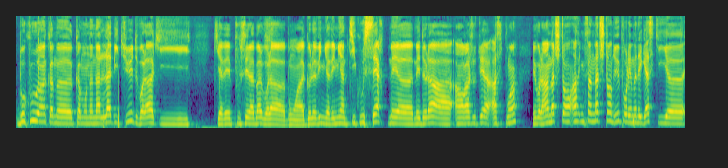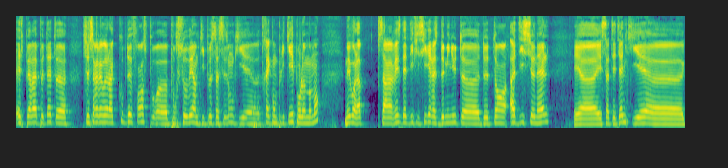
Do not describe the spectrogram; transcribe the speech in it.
beaucoup, hein, comme, comme on en a l'habitude. Voilà, qui, qui avait poussé la balle. Voilà, bon, Golovin lui avait mis un petit coup, certes, mais, mais de là à, à en rajouter à, à ce point. Mais voilà, un match ten- un- une fin de match tendue pour les Monégasques qui euh, espéraient peut-être euh, se servir de la Coupe de France pour, euh, pour sauver un petit peu sa saison qui est très compliquée pour le moment. Mais voilà, ça risque d'être difficile. Il reste deux minutes de temps additionnel. Et, et Saint-Etienne qui, est,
